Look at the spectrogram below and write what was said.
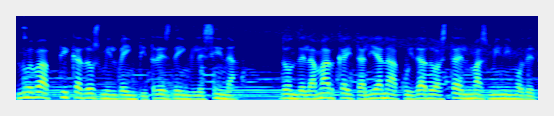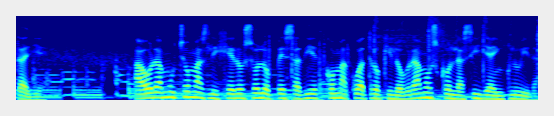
Nueva Aptica 2023 de Inglesina, donde la marca italiana ha cuidado hasta el más mínimo detalle. Ahora mucho más ligero solo pesa 10,4 kilogramos con la silla incluida.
